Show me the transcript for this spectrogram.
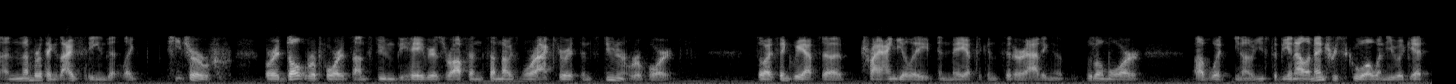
A number of things I've seen that like teacher or adult reports on student behaviors are often sometimes more accurate than student reports. So I think we have to triangulate and may have to consider adding a little more of what you know used to be in elementary school when you would get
